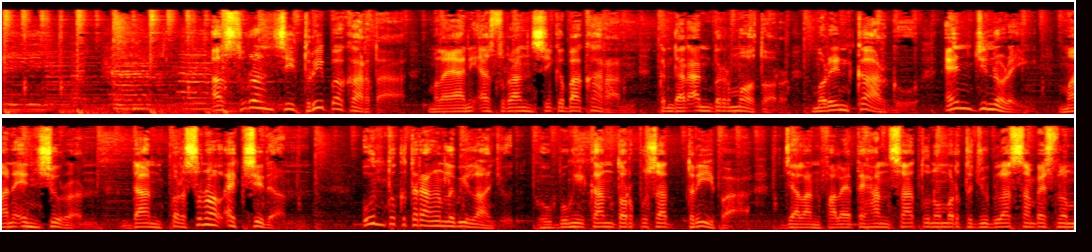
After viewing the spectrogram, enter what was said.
Tripakarta. Asuransi Tripakarta melayani asuransi kebakaran, kendaraan bermotor, marine cargo, engineering, money insurance, dan personal accident. Untuk keterangan lebih lanjut, hubungi kantor pusat Tripa, Jalan Valetehan 1 nomor 17 sampai 19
